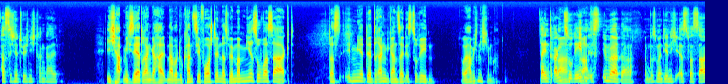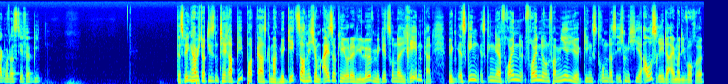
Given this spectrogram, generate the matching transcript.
Hast dich natürlich nicht dran gehalten. Ich habe mich sehr dran gehalten, aber du kannst dir vorstellen, dass wenn man mir sowas sagt, dass in mir der Drang die ganze Zeit ist zu reden. Aber habe ich nicht gemacht. Dein Drang War zu reden brav. ist immer da. Da muss man dir nicht erst was sagen oder es dir verbieten. Deswegen habe ich doch diesen Therapie-Podcast gemacht. Mir geht es doch nicht um Eishockey oder die Löwen. Mir geht es darum, dass ich reden kann. Es, ging, es ging der Freunde, Freunde und Familie ging es darum, dass ich mich hier ausrede einmal die Woche,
